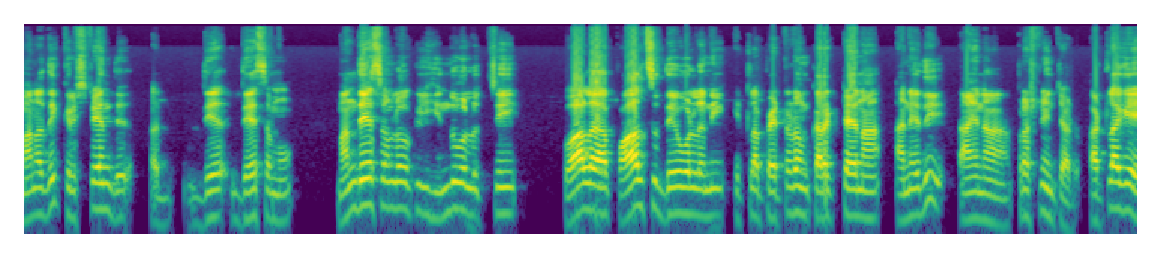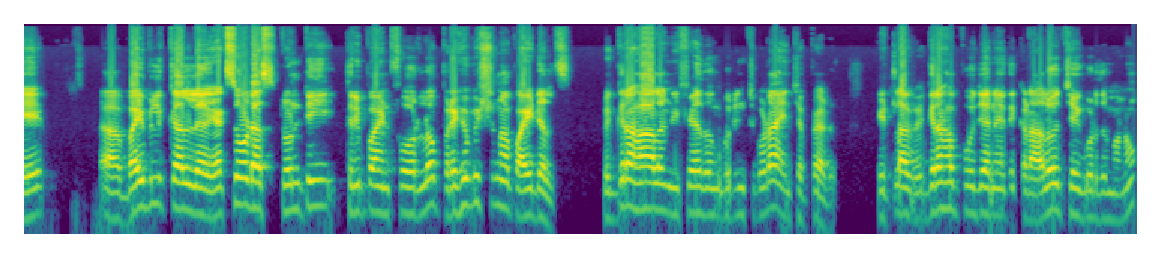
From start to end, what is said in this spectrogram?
మనది క్రిస్టియన్ దే- దే- దేశము. మన దేశంలోకి హిందువులు వచ్చి వాళ్ళ ఫాల్స్ దేవుళ్ళని ఇట్లా పెట్టడం కరెక్టేనా అనేది ఆయన ప్రశ్నించాడు. అట్లాగే biblical Exodus twenty three point ఫోర్లో ప్రొహిబిషన్ ఆఫ్ ఐడల్స్ విగ్రహాల నిషేధం గురించి కూడా ఆయన చెప్పాడు. ఇట్లా విగ్రహ పూజ అనేది ఇక్కడ అలో చేయకూడదు మనం.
